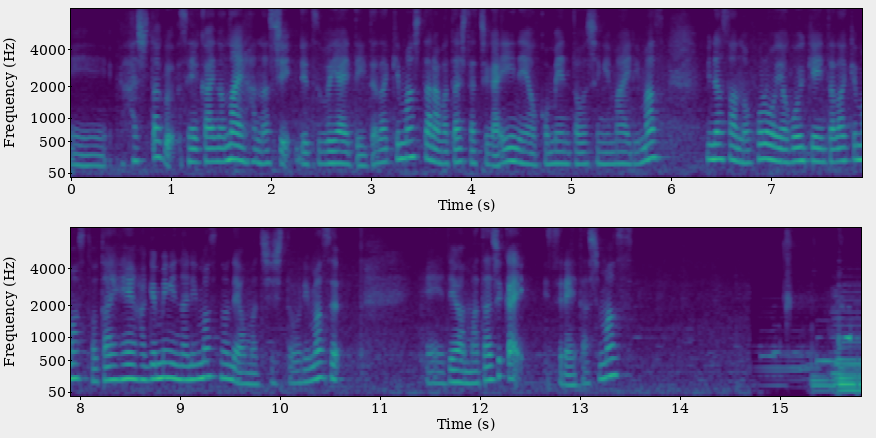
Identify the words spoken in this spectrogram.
えー、ハッシュタグ正解のない話でつぶやいていただけましたら私たちがいいねをコメントをしに参ります。皆さんのフォローやご意見いただけますと大変励みになりますのでお待ちしております。えー、ではまた次回失礼いたします。you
